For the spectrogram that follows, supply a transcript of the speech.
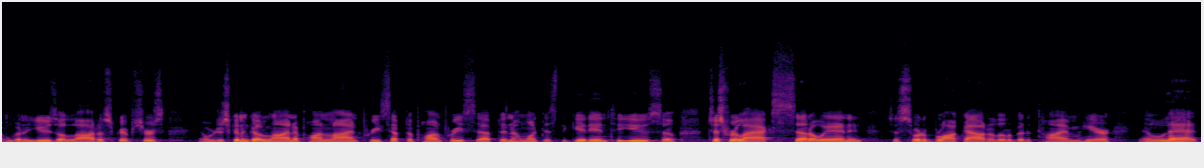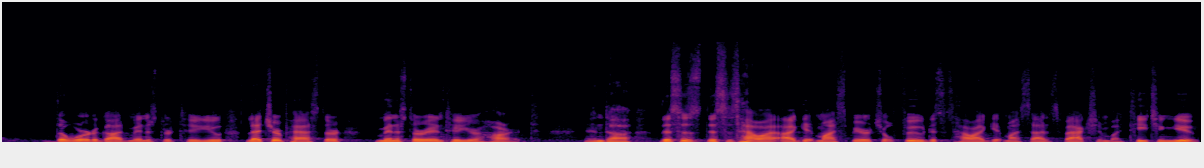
I'm going to use a lot of scriptures, and we're just going to go line upon line, precept upon precept, and I want this to get into you. So just relax, settle in, and just sort of block out a little bit of time here and let the Word of God minister to you. Let your pastor minister into your heart. And uh, this, is, this is how I, I, get my spiritual food. This is how I get my satisfaction by teaching you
